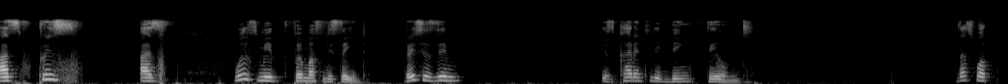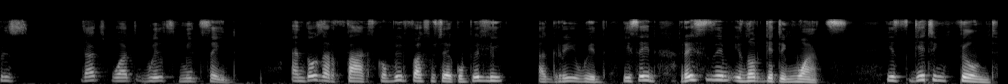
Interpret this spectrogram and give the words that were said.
As Prince, as Will Smith famously said, racism is currently being filmed. That's what Prince, that's what Will Smith said. And those are facts, complete facts, which I completely agree with. He said racism is not getting worse, it's getting filmed.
